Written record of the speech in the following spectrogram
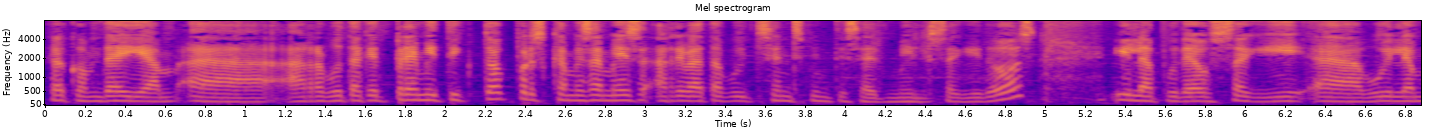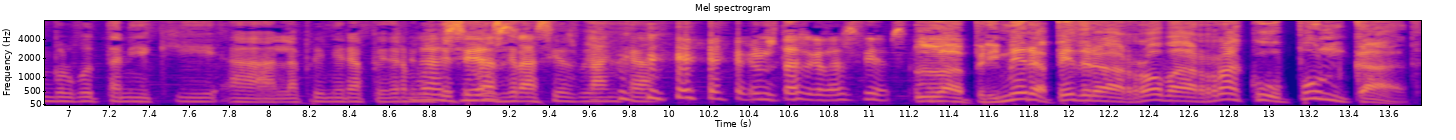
que com dèiem, eh, ha rebut aquest premi TikTok, però és que a més a més ha arribat a 827.000 seguidors i la podeu seguir. Eh, avui l'hem volgut tenir aquí a la primera pedra. Gràcies. Moltíssimes gràcies, Blanca. Moltes gràcies. La primera pedra arroba racu.cat.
